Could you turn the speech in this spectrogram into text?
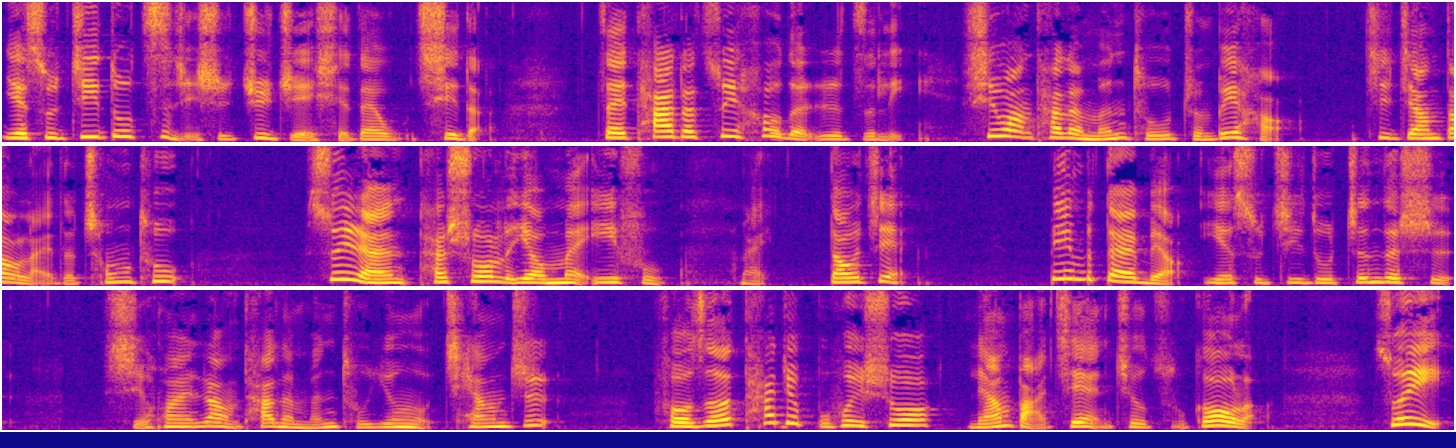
耶稣基督自己是拒绝携带武器的，在他的最后的日子里，希望他的门徒准备好即将到来的冲突。虽然他说了要卖衣服、买刀剑，并不代表耶稣基督真的是喜欢让他的门徒拥有枪支，否则他就不会说两把剑就足够了。所以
